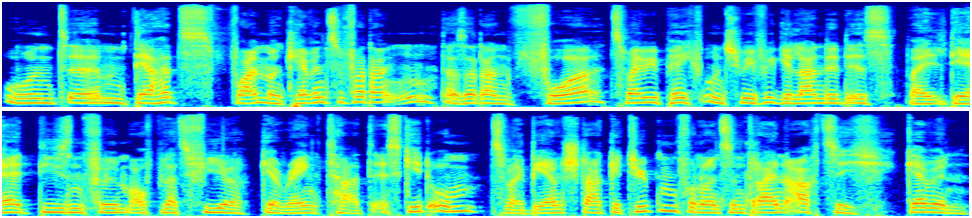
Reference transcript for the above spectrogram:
Und ähm, der hat es vor allem an Kevin zu verdanken, dass er dann vor zwei wie Pech und Schwefel gelandet ist, weil der diesen Film auf Platz 4 gerankt hat. Es geht um zwei bärenstarke Typen von 1983. Kevin,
